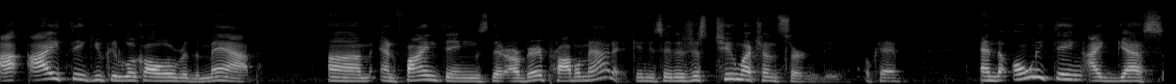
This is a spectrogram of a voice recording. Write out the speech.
I, I think you could look all over the map um, and find things that are very problematic, and you say there's just too much uncertainty. Okay. And the only thing I guess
